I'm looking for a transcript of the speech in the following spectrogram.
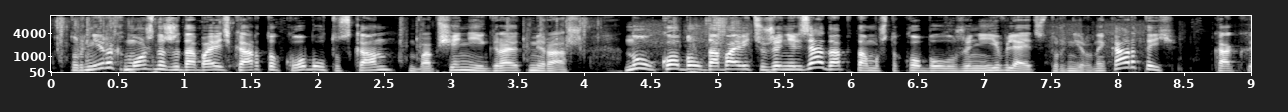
В турнирах можно же добавить карту Кобл, Тускан. Вообще не играют Мираж. Ну, Кобл добавить уже нельзя, да, потому что Кобл уже не является турнирной картой. Как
